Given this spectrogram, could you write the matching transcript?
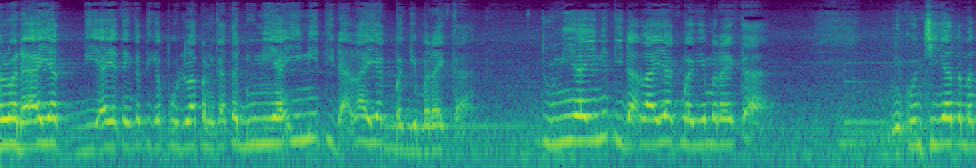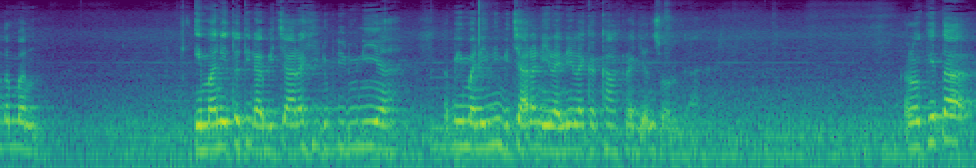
Kalau ada ayat di ayat yang ke-38 kata dunia ini tidak layak bagi mereka. Dunia ini tidak layak bagi mereka. Ini kuncinya teman-teman. Iman itu tidak bicara hidup di dunia, tapi iman ini bicara nilai-nilai kekal kerajaan sorga. Kalau kita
